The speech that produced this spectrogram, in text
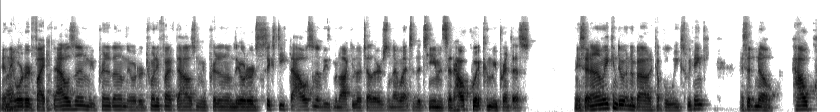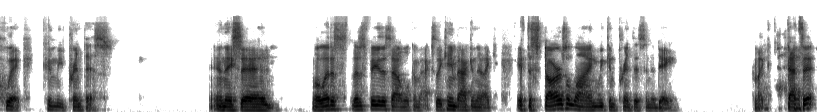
And right. they ordered 5,000. We printed them. They ordered 25,000. We printed them. They ordered 60,000 of these binocular tethers. And I went to the team and said, How quick can we print this? And they said, oh, We can do it in about a couple of weeks, we think. I said, No, how quick can we print this? And they said, well let us let us figure this out we'll come back. So they came back and they're like if the stars align we can print this in a day. I'm like that's it.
